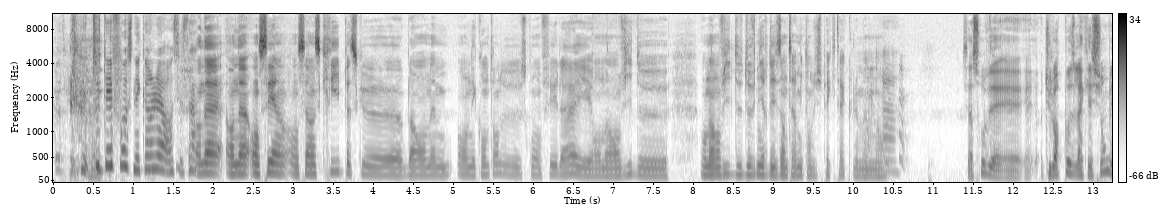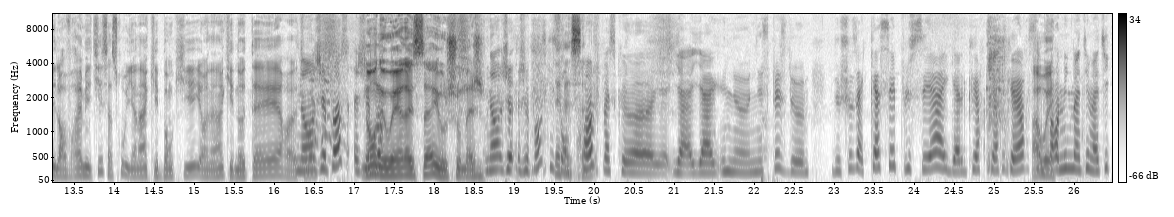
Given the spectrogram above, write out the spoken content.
Tout est faux, ce n'est qu'un leurre, c'est ça? On a, on a, on s'est, on s'est inscrit parce que ben on, aime- on est content de ce qu'on fait là et on a envie de, on a envie de devenir des intermittents du spectacle maintenant. Ah. Ça se trouve, euh, euh, tu leur poses la question, mais leur vrai métier, ça se trouve, il y en a un qui est banquier, il y en a un qui est notaire. euh, Non, je pense. je non, on est au RSA et au chômage. Non, je, je pense qu'ils sont profs parce qu'il y, a, y a une, une espèce de, de chose à casser plus CA égale cœur, cœur, cœur. C'est Ah une ouais. formule mathématique.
